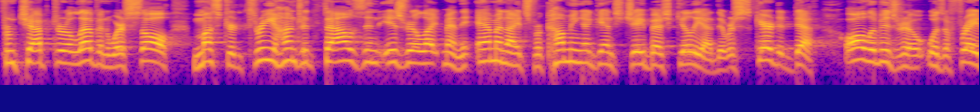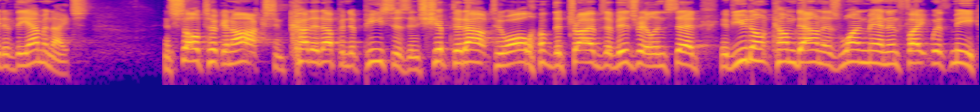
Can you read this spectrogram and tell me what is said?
from chapter 11 where Saul mustered 300,000 Israelite men. The Ammonites were coming against Jabesh Gilead. They were scared to death. All of Israel was afraid of the Ammonites. And Saul took an ox and cut it up into pieces and shipped it out to all of the tribes of Israel and said, If you don't come down as one man and fight with me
